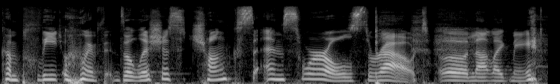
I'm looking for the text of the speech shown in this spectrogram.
Complete with delicious chunks and swirls throughout. Oh, not like me.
